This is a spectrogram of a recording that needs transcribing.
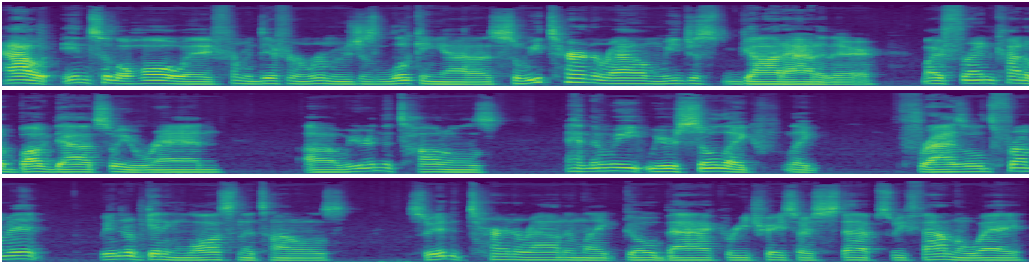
out into the hallway from a different room. He was just looking at us. So we turned around. We just got out of there. My friend kind of bugged out, so he ran. Uh, we were in the tunnels, and then we we were so like like frazzled from it. We ended up getting lost in the tunnels. So we had to turn around and like go back, retrace our steps. We found the way,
